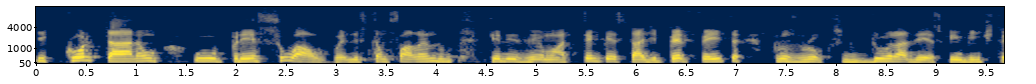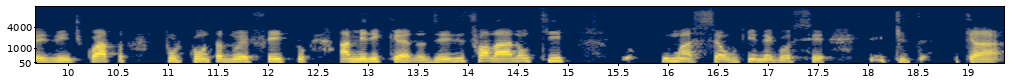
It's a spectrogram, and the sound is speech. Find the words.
e cortaram o preço-alvo. Eles estão falando que eles veem uma tempestade perfeita para os lucros do Bradesco em 23, 24 por conta do efeito americano. Eles falaram que uma ação que negocia que, que, a,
